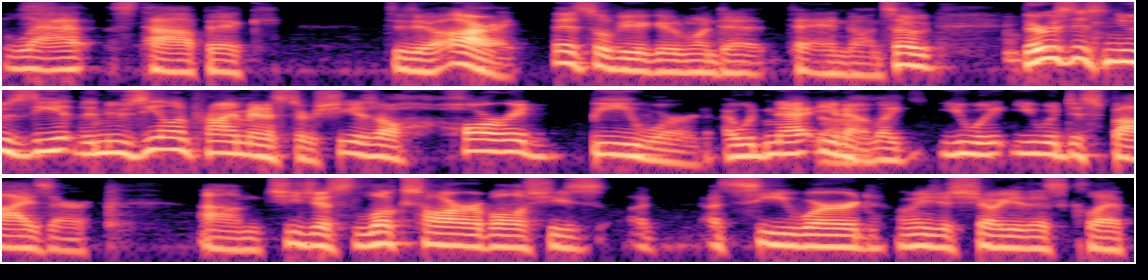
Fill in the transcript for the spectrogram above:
last topic to do. All right. This will be a good one to, to end on. So there is this New Ze- the New Zealand Prime Minister. She is a horrid B word. I would not, you know, like you would you would despise her. Um, she just looks horrible. She's a, a C word. Let me just show you this clip.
